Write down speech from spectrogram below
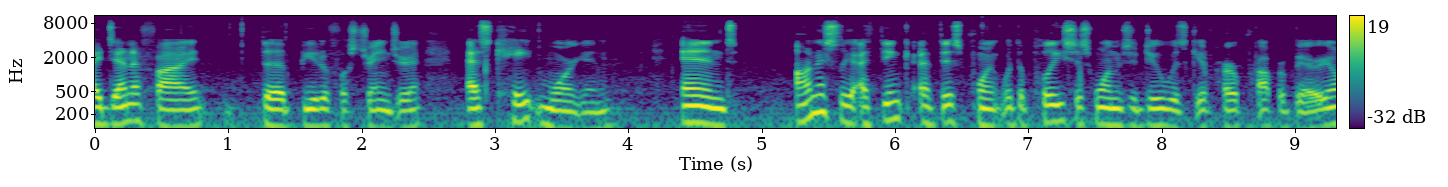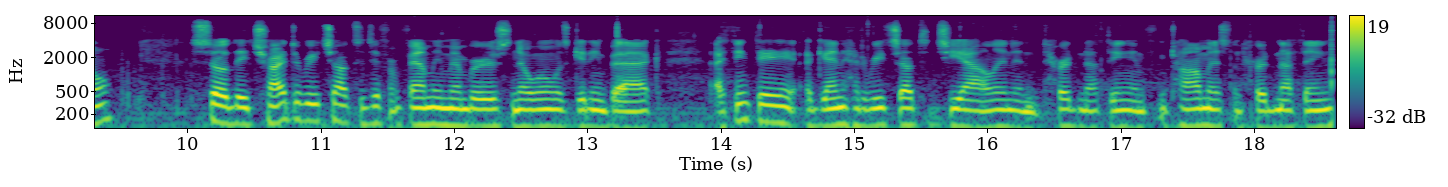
identify the beautiful stranger as Kate Morgan. And honestly, I think at this point, what the police just wanted to do was give her proper burial. So they tried to reach out to different family members. No one was getting back. I think they again had reached out to G. Allen and heard nothing, and from Thomas and heard nothing.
